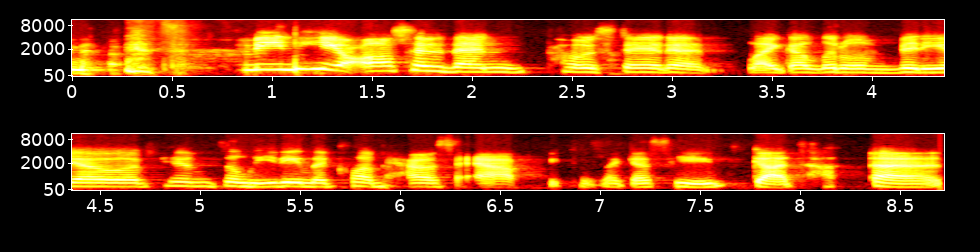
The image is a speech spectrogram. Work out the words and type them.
you know? I mean, he also then posted a like a little video of him deleting the Clubhouse app because I guess he got uh,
